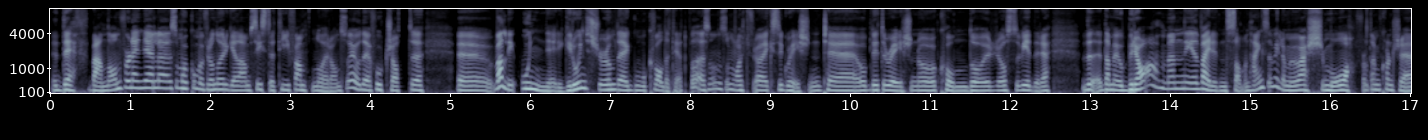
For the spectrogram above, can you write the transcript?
death-bandene for den del, eh, som har kommet fra Norge de siste 10-15 årene, så er jo det fortsatt eh, veldig undergrunn, selv om det er god kvalitet på det. Sånn som alt fra Exegration til Obliteration og Condor osv. De, de er jo bra, men i en verdenssammenheng så vil de jo være små, for at de kanskje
